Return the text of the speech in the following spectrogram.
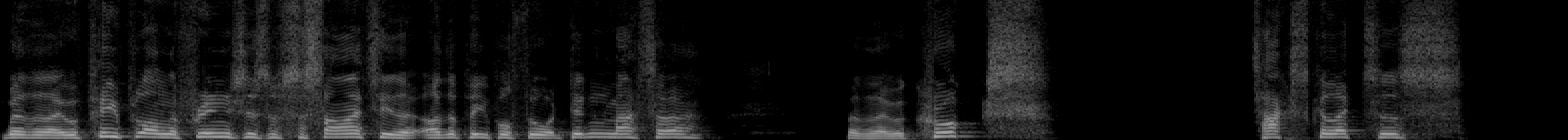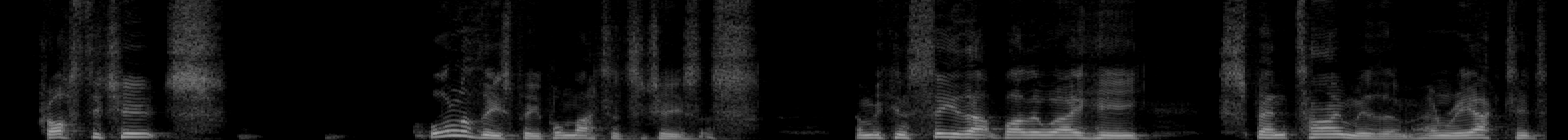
whether they were people on the fringes of society that other people thought didn't matter, whether they were crooks, tax collectors, prostitutes, all of these people mattered to Jesus. And we can see that by the way he spent time with them and reacted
